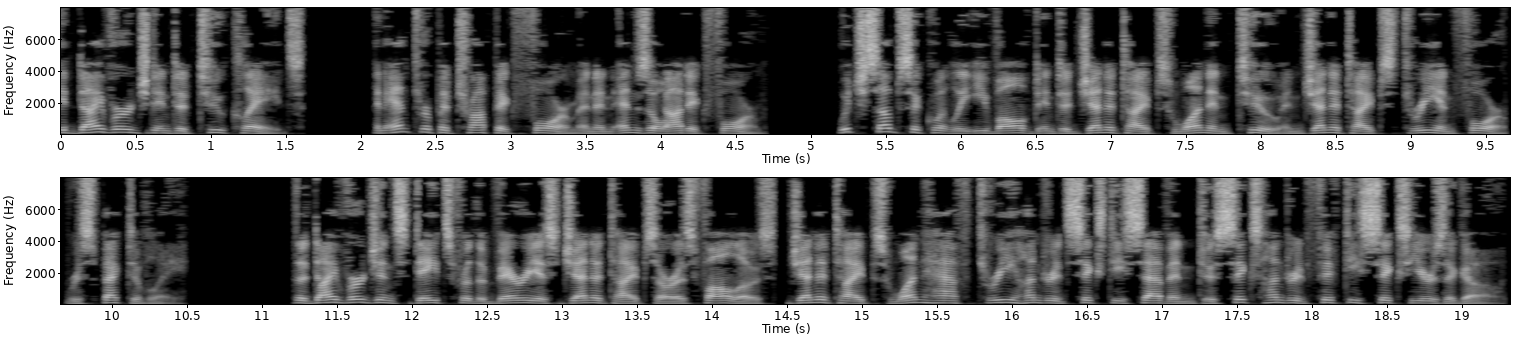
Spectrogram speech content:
It diverged into two clades—an anthropotropic form and an enzootic form—which subsequently evolved into genotypes 1 and 2 and genotypes 3 and 4, respectively. The divergence dates for the various genotypes are as follows: genotypes 1 half 367 to 656 years ago,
